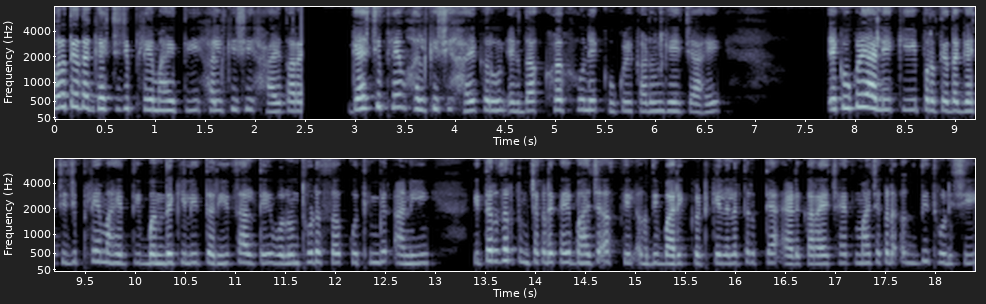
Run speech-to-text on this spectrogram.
परत एकदा गॅसची जी फ्लेम आहे ती हलकीशी हाय करायची गॅसची फ्लेम हलकीशी हाय करून एकदा खळखळून एक उकळी काढून घ्यायची आहे. एक उकळी आली की परत एकदा गॅसची जी फ्लेम आहे ती बंद केली तरी चालते. वरून थोडंसं कोथिंबीर आणि इतर जर तुमच्याकडे काही भाज्या असतील अगदी बारीक कट केलेल्या तर त्या ॲड करायच्या आहेत. माझ्याकडे अगदी थोडीशी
